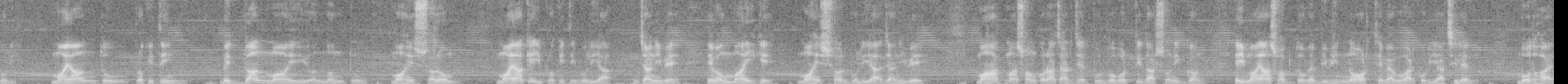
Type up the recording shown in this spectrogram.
করি মায়ান্তু প্রকৃতিং বিদ্যান্ময়ী অনন্তু মহেশ্বরম। মায়াকেই প্রকৃতি বলিয়া জানিবে এবং মাইকে মহেশ্বর বলিয়া জানিবে। মহাত্মা শঙ্করাচার্যের পূর্ববর্তী দার্শনিকগণ এই মায়া শব্দ বিভিন্ন অর্থে ব্যবহার করিয়াছিলেন। বোধ হয়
